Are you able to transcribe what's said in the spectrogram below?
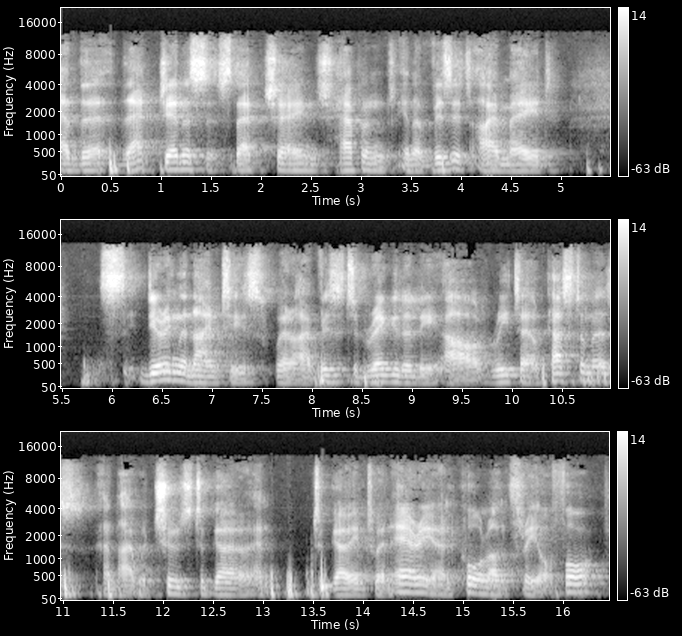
And the, that genesis, that change happened in a visit I made during the 90s, where I visited regularly our retail customers, and I would choose to go and to go into an area and call on three or four,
